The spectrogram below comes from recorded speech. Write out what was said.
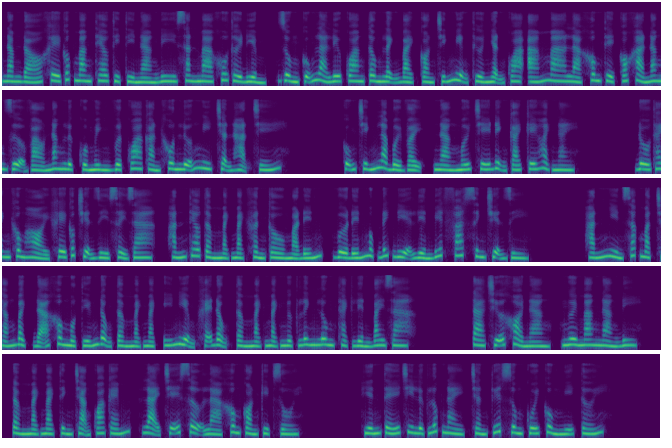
Năm đó khê cốc mang theo tỷ tỷ nàng đi săn ma khu thời điểm, dùng cũng là lưu quang tông lệnh bài còn chính miệng thừa nhận qua ám ma là không thể có khả năng dựa vào năng lực của mình vượt qua càn khôn lưỡng nghi trận hạn chế. Cũng chính là bởi vậy, nàng mới chế định cái kế hoạch này. Đồ Thanh không hỏi khê cốc chuyện gì xảy ra, hắn theo tầm mạch mạch khẩn cầu mà đến, vừa đến mục đích địa liền biết phát sinh chuyện gì. Hắn nhìn sắc mặt trắng bệch đã không một tiếng động tầm mạch mạch ý niệm khẽ động tầm mạch mạch ngực linh lung thạch liền bay ra. Ta chữa khỏi nàng, ngươi mang nàng đi. Tầm mạch mạch tình trạng quá kém, lại trễ sợ là không còn kịp rồi. Hiến tế chi lực lúc này, Trần Tuyết Dung cuối cùng nghĩ tới.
